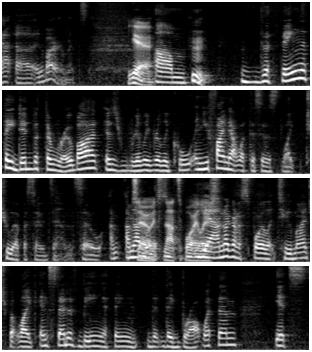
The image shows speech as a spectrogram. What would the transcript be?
uh, environments. Yeah. Um, the thing that they did with the robot is really really cool and you find out what this is like two episodes in so i'm, I'm not So gonna it's sp- not spoilers. yeah i'm not going to spoil it too much but like instead of being a thing that they brought with them it's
